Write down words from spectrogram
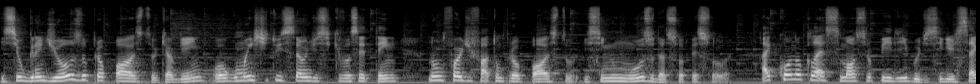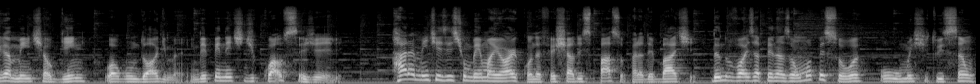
E se o grandioso propósito que alguém ou alguma instituição disse que você tem não for de fato um propósito, e sim um uso da sua pessoa? A Iconoclast mostra o perigo de seguir cegamente alguém ou algum dogma, independente de qual seja ele. Raramente existe um bem maior quando é fechado espaço para debate, dando voz apenas a uma pessoa ou uma instituição,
